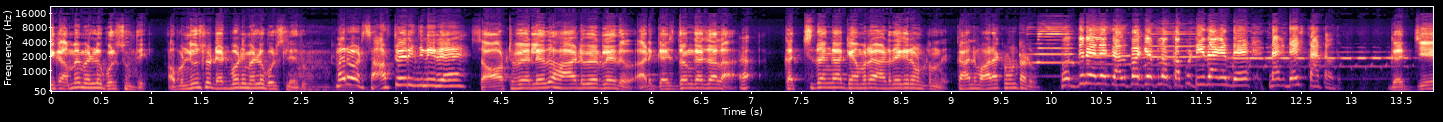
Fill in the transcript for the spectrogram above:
ఇక అమ్మాయి మెడలో గొలుసు ఉంది. అప్పుడు న్యూస్లో డెడ్ బాడీ మెడలో గొలుసు లేదు. మరి వాడు సాఫ్ట్వేర్ ఇంజనీరే? సాఫ్ట్వేర్ లేదు హార్డ్వేర్ లేదు. ఆడి గజ దొంగ గజాల. ఖచ్చితంగా కెమెరా ఆడి దగ్గరే ఉంటుంది. కానీ వాడెక్కడ ఉంటాడు? పొద్దునే లేచి అల్పా కేఫ్లో కప్పు టీ తాగిందే నాకు డే స్టార్ట్ అవుతుంది గజ్జే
